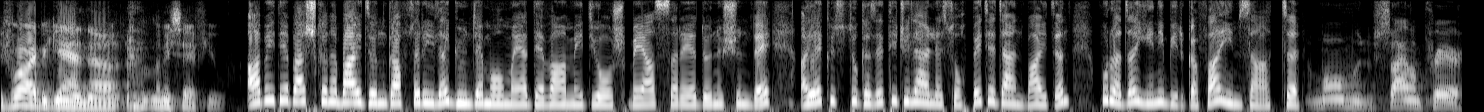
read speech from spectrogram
Before I begin, uh, let me say a few. ABD Başkanı Biden gaflarıyla gündem olmaya devam ediyor. Beyaz Saray'a dönüşünde ayaküstü gazetecilerle sohbet eden Biden burada yeni bir gafa imza attı. A moment of silent prayer.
